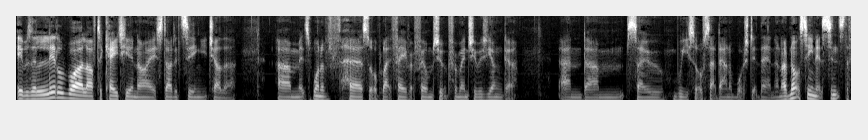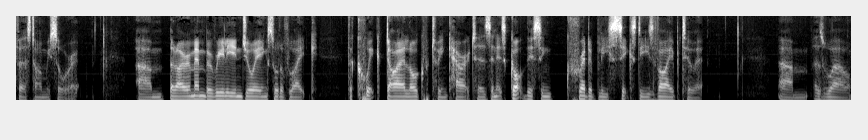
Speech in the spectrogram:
it was a little while after Katie and I started seeing each other. Um, it's one of her sort of like favorite films from when she was younger, and um, so we sort of sat down and watched it then. And I've not seen it since the first time we saw it, um, but I remember really enjoying sort of like the quick dialogue between characters, and it's got this incredibly '60s vibe to it um, as well,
